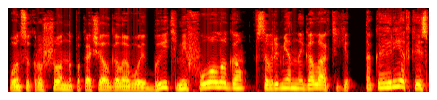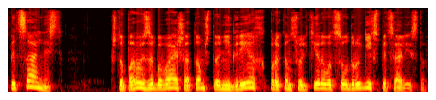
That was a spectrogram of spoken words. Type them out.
Он сокрушенно покачал головой. Быть мифологом в современной галактике — такая редкая специальность, что порой забываешь о том, что не грех проконсультироваться у других специалистов.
